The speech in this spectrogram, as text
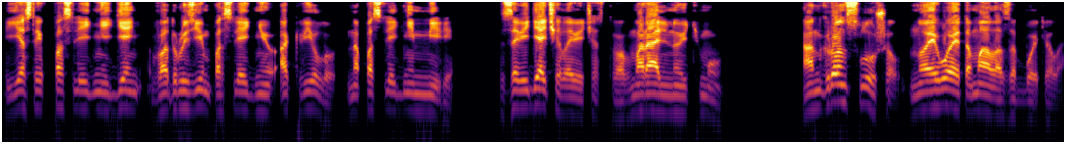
если в последний день водрузим последнюю аквилу на последнем мире, заведя человечество в моральную тьму. Ангрон слушал, но его это мало заботило.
